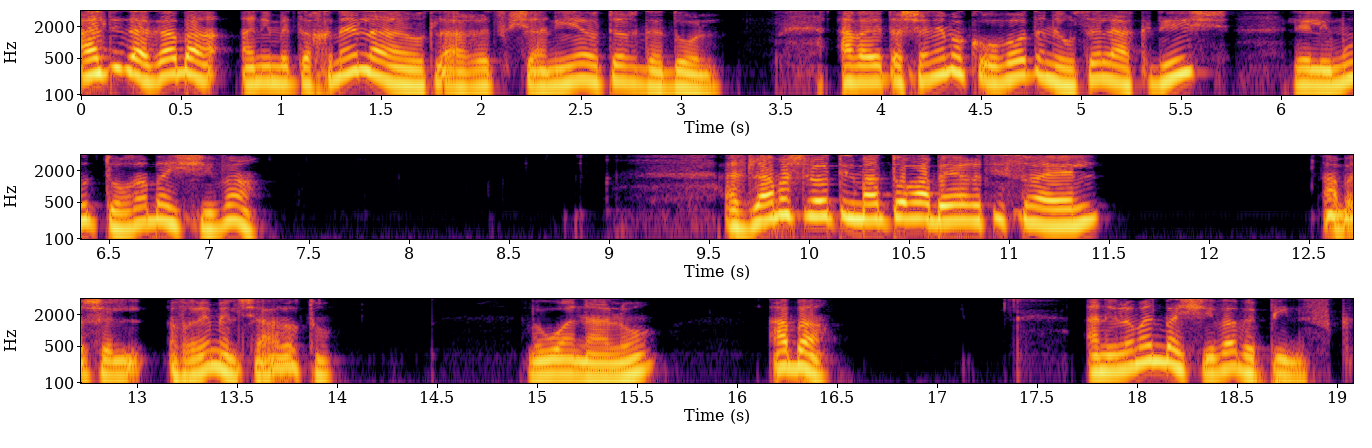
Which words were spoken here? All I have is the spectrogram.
אל תדאג, אבא, אני מתכנן לעלות לארץ כשאני אהיה יותר גדול. אבל את השנים הקרובות אני רוצה להקדיש ללימוד תורה בישיבה. אז למה שלא תלמד תורה בארץ ישראל? אבא של אבריימל שאל אותו. והוא ענה לו, אבא, אני לומד בישיבה בפינסק.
